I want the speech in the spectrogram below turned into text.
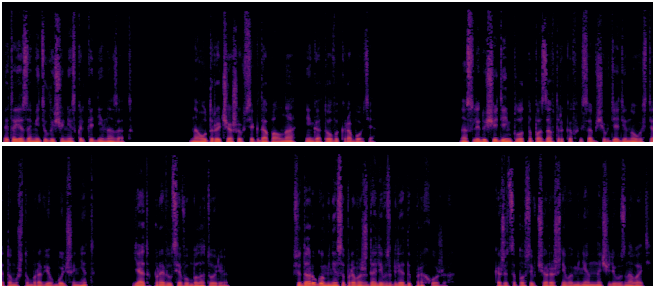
Это я заметил еще несколько дней назад. На утро чаша всегда полна и готова к работе. На следующий день, плотно позавтракав и сообщив дяде новость о том, что муравьев больше нет, я отправился в амбулаторию. Всю дорогу меня сопровождали взгляды прохожих. Кажется, после вчерашнего меня начали узнавать.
